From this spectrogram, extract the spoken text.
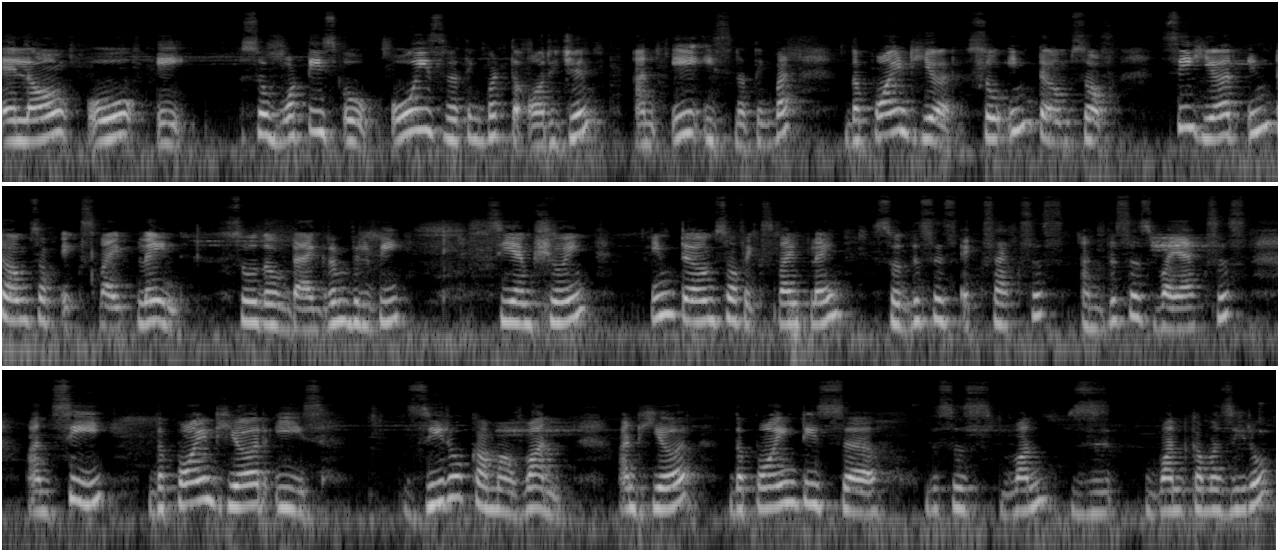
along OA so what is O? O is nothing but the origin and A is nothing but the point here. So in terms of see here in terms of xy plane. So the diagram will be see I'm showing in terms of xy plane. So this is x-axis and this is y-axis. And see the point here is 0 comma 1 and here the point is uh, this is 1 1 comma 0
